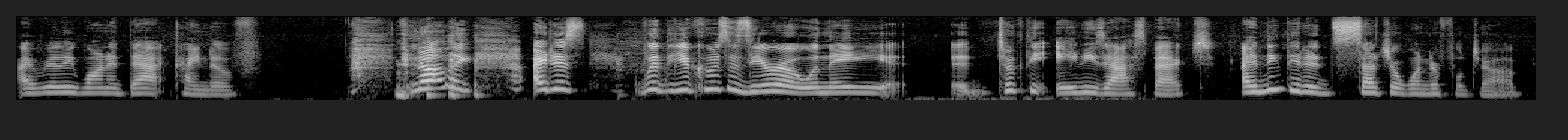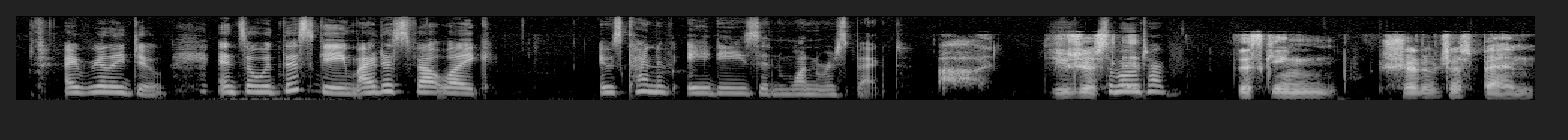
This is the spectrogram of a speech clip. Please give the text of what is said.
I really wanted that kind of not like I just with Yakuza Zero when they uh, took the 80s aspect I think they did such a wonderful job I really do and so with this game I just felt like it was kind of 80s in one respect You just so it- talking this game should have just been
